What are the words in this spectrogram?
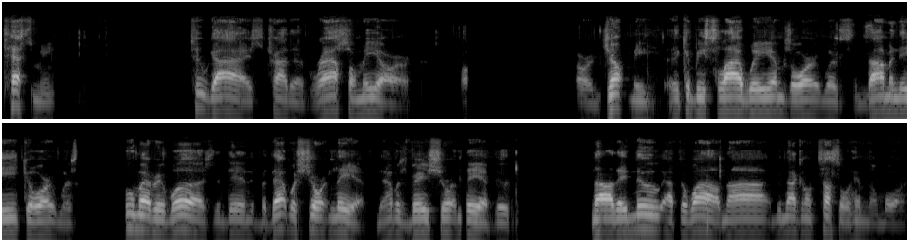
test me. Two guys try to wrestle me or or jump me. It could be Sly Williams or it was Dominique or it was whomever it was. And then, but that was short lived. That was very short lived. No, nah, they knew after a while, nah, we're not to tussle him no more.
